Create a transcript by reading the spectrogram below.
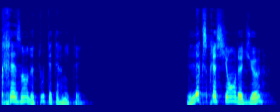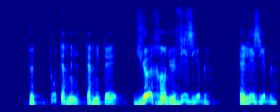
présent de toute éternité. L'expression de Dieu de toute éternité, Dieu rendu visible et lisible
